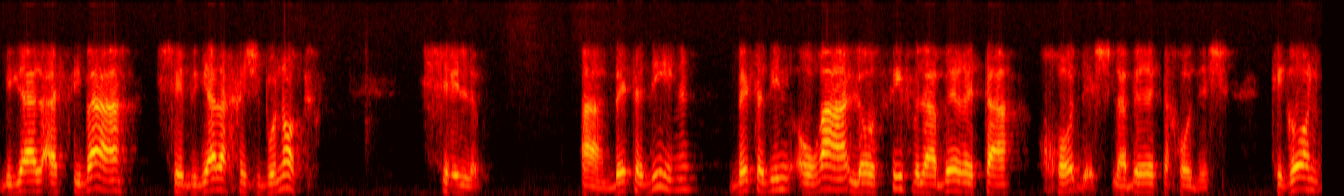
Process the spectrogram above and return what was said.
בגלל הסיבה שבגלל החשבונות של בית הדין, בית הדין הורה להוסיף ולעבר את החודש, לעבר את החודש. כגון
